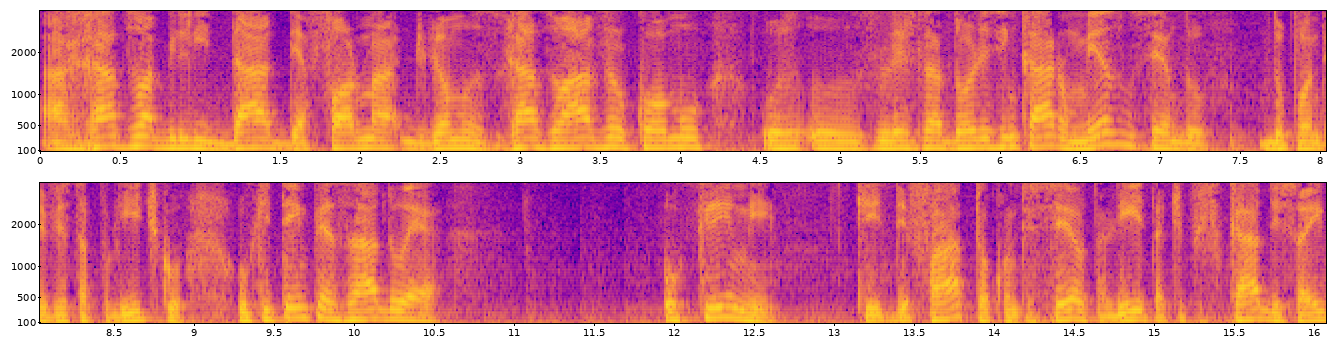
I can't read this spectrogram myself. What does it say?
a razoabilidade, a forma, digamos, razoável como os, os legisladores encaram, mesmo sendo do ponto de vista político, o que tem pesado é o crime que de fato aconteceu, tá ali, tá tipificado, isso aí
